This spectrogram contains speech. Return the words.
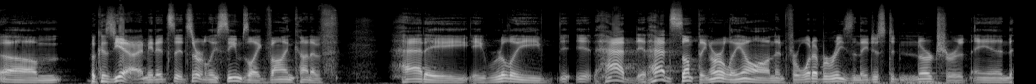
Um, because yeah, I mean, it's it certainly seems like Vine kind of had a a really it had it had something early on, and for whatever reason, they just didn't nurture it. And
